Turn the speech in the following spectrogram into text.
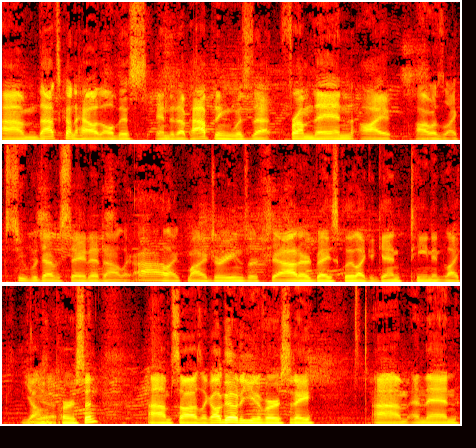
um, that's kind of how all this ended up happening. Was that from then I I was like super devastated, and I was like, ah, like my dreams are shattered, basically, like again, teen and like young Yeah. person. Um, so I was like, I'll go to university, um, and then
